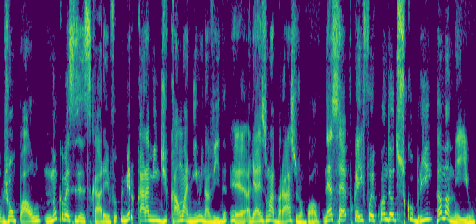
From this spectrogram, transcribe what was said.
O João Paulo, nunca vai ser esse cara. Ele foi o primeiro cara a me indicar um anime na vida. É, aliás, um abraço, João Paulo. Nessa época aí foi quando eu descobri Rama Meio.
